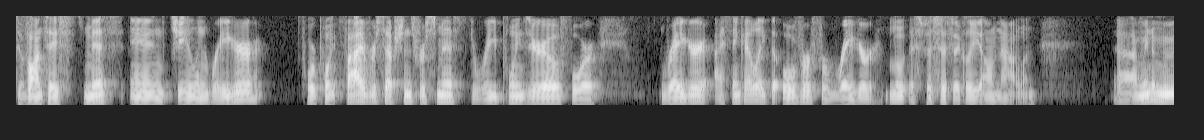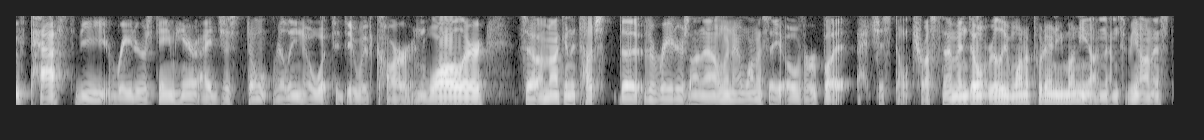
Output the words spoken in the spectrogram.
DeVonta Smith and Jalen Reagor, 4.5 receptions for Smith, 3.0 for Reagor, I think I like the over for Reagor specifically on that one. Uh, I'm going to move past the Raiders game here. I just don't really know what to do with Carr and Waller, so I'm not going to touch the, the Raiders on that one. I want to say over, but I just don't trust them and don't really want to put any money on them, to be honest.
